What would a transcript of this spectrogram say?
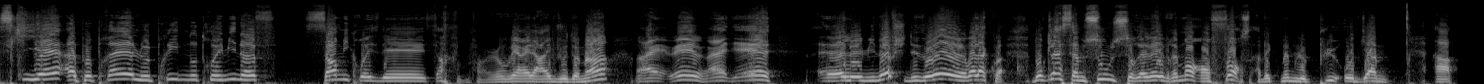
ce qui est à peu près le prix de notre Mi 9 sans micro SD, sans... vous verrez la review demain. Ouais, ouais, ouais, euh, le Mi 9, je suis désolé, euh, voilà quoi. Donc là, Samsung se réveille vraiment en force, avec même le plus haut de gamme. Ah,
